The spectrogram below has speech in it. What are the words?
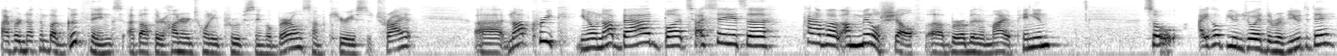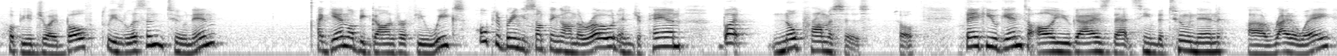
I've heard nothing but good things about their 120 proof single barrel, so I'm curious to try it. Uh, Knob Creek, you know, not bad, but I say it's a kind of a, a middle shelf uh, bourbon in my opinion. So I hope you enjoyed the review today. Hope you enjoyed both. Please listen, tune in. Again, I'll be gone for a few weeks. Hope to bring you something on the road in Japan, but no promises. So, thank you again to all you guys that seem to tune in uh, right away.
